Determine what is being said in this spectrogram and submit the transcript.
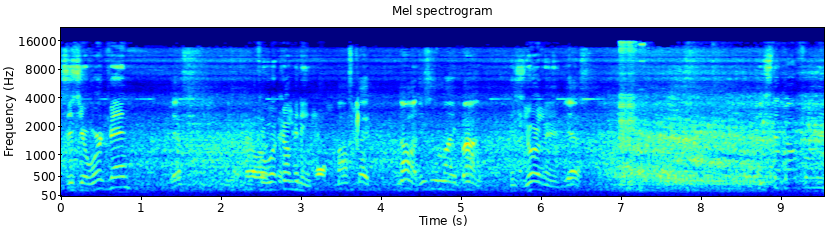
Is this your work van? Yes. For what company? Mustang. No, this is my bag. It's your van. Yes. You step out for me?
